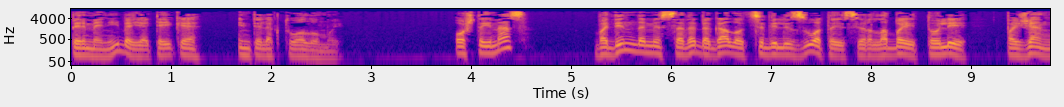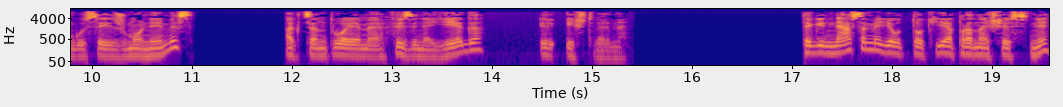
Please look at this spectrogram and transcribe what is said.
pirmenybę jie teikė intelektualumui. O štai mes, vadindami save be galo civilizuotais ir labai toli pažengusiais žmonėmis, akcentuojame fizinę jėgą ir ištvermę. Taigi nesame jau tokie pranašesni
